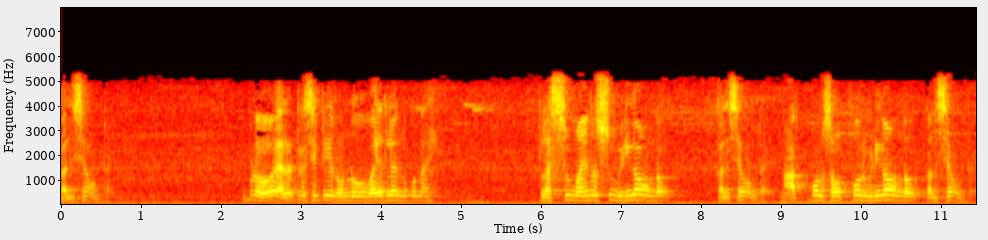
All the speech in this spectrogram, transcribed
కలిసే ఉంటాయి. ఇప్పుడు ఎలక్ట్రిసిటీ రెండు వైర్లు ఎందుకున్నాయి? ప్లస్ మైనస్ విడిగా ఉండవు. కలిసే ఉంటాయి. నార్త్ పోల్ సౌత్ పోల్ విడిగా ఉండవు. కలిసే ఉంటాయి.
